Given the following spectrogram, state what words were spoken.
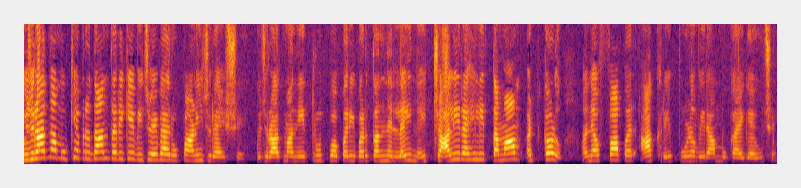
ગુજરાતના મુખ્યપ્રધાન તરીકે વિજયભાઈ રૂપાણી જ રહેશે. ગુજરાતમાં નેતૃત્વ પરિવર્તનને લઈને ચાલી રહેલી તમામ અટકળો અને અફવા પર આખરે પૂર્ણવિરામ મુકાઈ ગયું છે.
